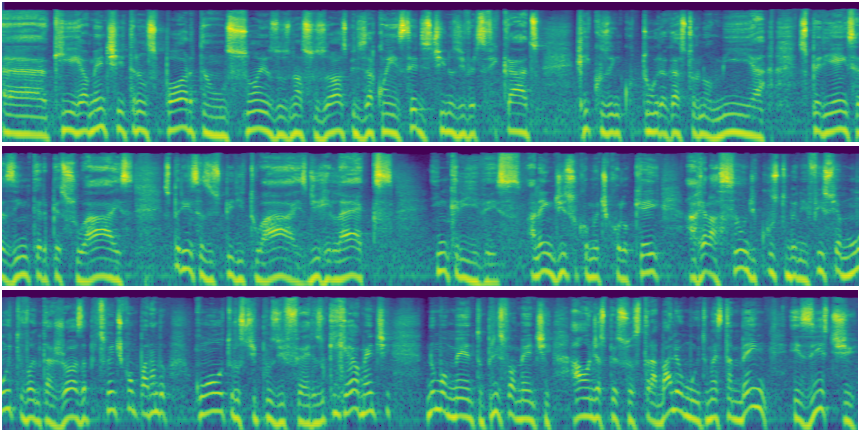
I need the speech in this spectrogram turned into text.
ah, que realmente transportam os sonhos dos nossos hóspedes a conhecer destinos diversificados, ricos em cultura, gastronomia, experiências interpessoais, experiências espirituais, de relax incríveis. Além disso, como eu te coloquei, a relação de custo-benefício é muito vantajosa, principalmente comparando com outros tipos de férias. O que realmente, no momento, principalmente onde as pessoas trabalham muito, mas também existe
